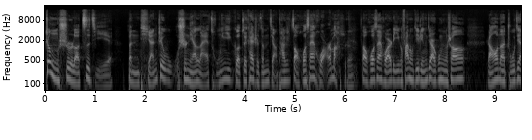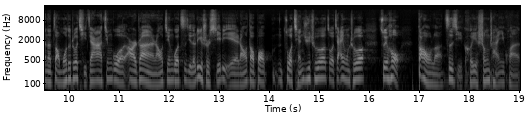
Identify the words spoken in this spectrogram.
正视了自己本田这五十年来从一个最开始咱们讲它是造活塞环嘛，是造活塞环的一个发动机零件供应商，然后呢，逐渐的造摩托车起家，经过二战，然后经过自己的历史洗礼，然后到报嗯做前驱车、做家用车，最后到了自己可以生产一款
